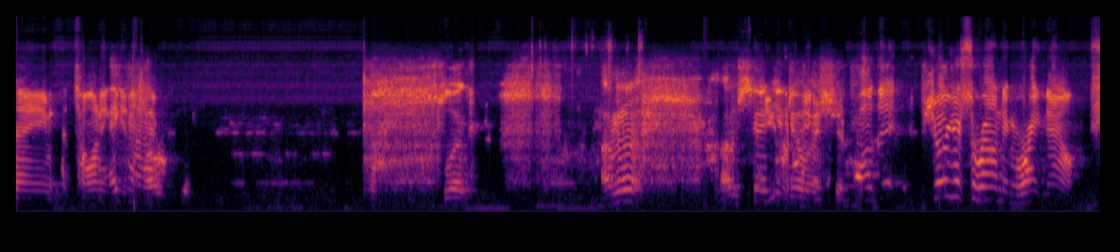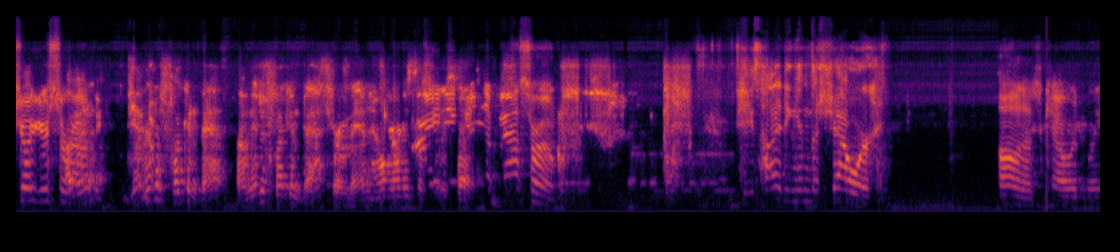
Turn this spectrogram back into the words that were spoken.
name to Tonic is Look, I'm gonna. I'm just gonna keep doing my shit. It. Show your surrounding right now. Show your surrounding. I'm in a fucking bath. I'm in a fucking bathroom, man. How hard is this Hiding gonna say? in the bathroom. He's hiding in the shower. Oh, that's cowardly.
